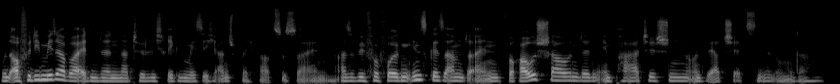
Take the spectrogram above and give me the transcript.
und auch für die Mitarbeitenden natürlich regelmäßig ansprechbar zu sein. Also wir verfolgen insgesamt einen vorausschauenden, empathischen und wertschätzenden Umgang.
